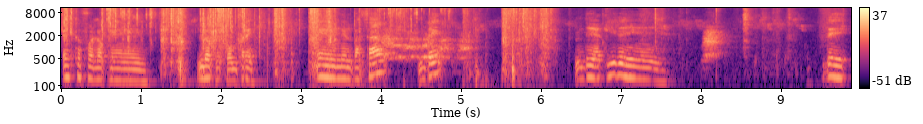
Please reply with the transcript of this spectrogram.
Esto fue lo que lo que compré en el bazar de de aquí de de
